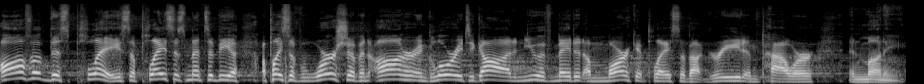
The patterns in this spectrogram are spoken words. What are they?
off of this place, a place that's meant to be a, a place of worship and honor and glory to God, and you have made it a marketplace about greed and power and money.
